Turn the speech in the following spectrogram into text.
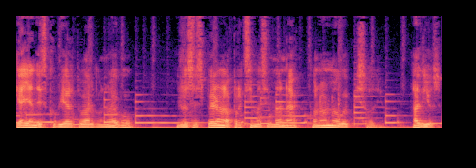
que hayan descubierto algo nuevo y los espero en la próxima semana con un nuevo episodio. Adiós.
